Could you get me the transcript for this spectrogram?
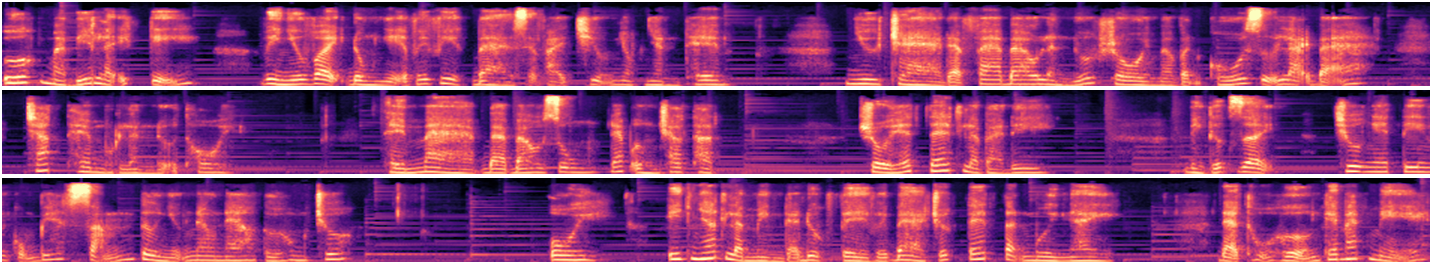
Ước mà biết là ích kỷ. Vì như vậy, đồng nghĩa với việc bà sẽ phải chịu nhọc nhằn thêm. Như trà đã pha bao lần nước rồi mà vẫn cố giữ lại bã chắc thêm một lần nữa thôi. Thế mà bà bao dung đáp ứng cho thật. Rồi hết tết là bà đi. Mình thức dậy, chưa nghe tin cũng biết sẵn từ những nao nao tối hôm trước. Ôi ít nhất là mình đã được về với bà trước tết tận 10 ngày. Đã thụ hưởng cái mát mẻ,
